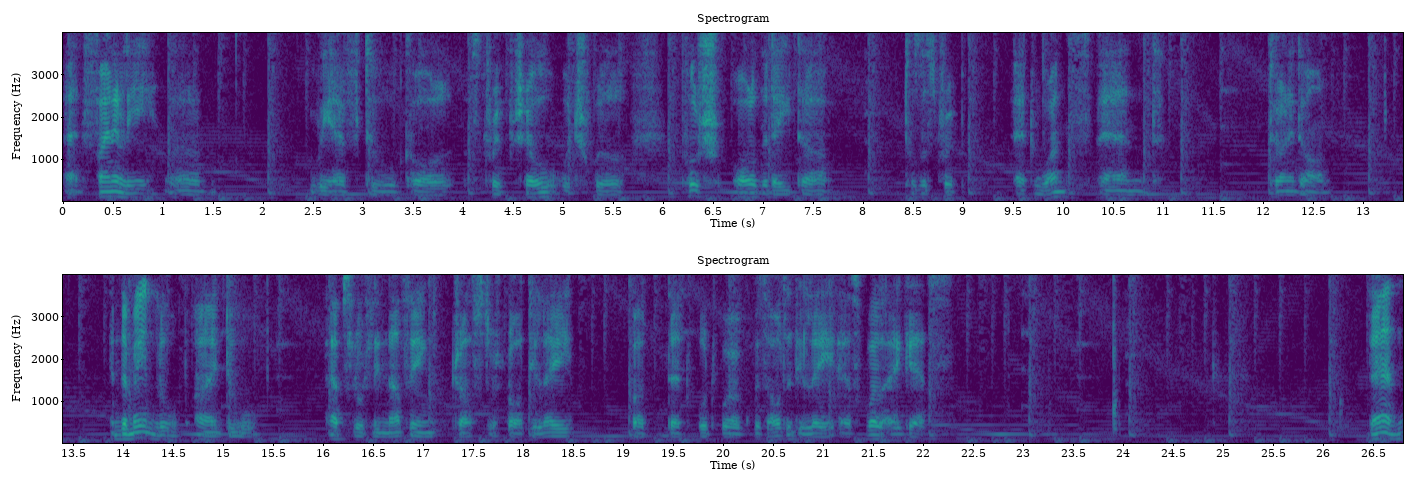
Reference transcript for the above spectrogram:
And finally um, we have to call strip show which will push all the data to the strip at once and turn it on. In the main loop I do absolutely nothing, just a short delay, but that would work without a delay as well I guess. Then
